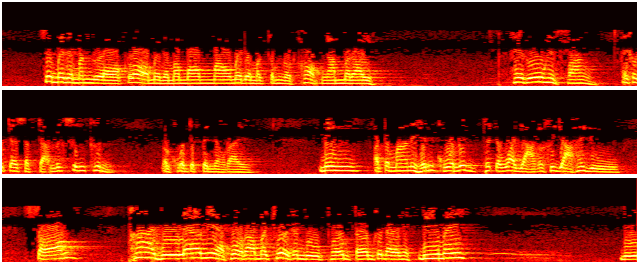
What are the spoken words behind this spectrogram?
ๆซึ่งไม่ได้มันหลอกล่อไม่ได้มามอมเมา ไม่ได้มากำหนดครอบงำอะไร ให้รู้ให้ฟัง ให้เข้าใจสัจจะลึกซึ้งขึ้นว่าควรจะเป็นอย่างไรหนึ่งอาตมานี่เห็นควรหรือถ้าจะว่าอยากก็คืออยากให้อยู่สองถ้าอยู่แล้วเนี่ย พวกเรามาช่วยกันอยู่เพิ่มเติมขึ้นอะไรนี่ดีไหมดี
